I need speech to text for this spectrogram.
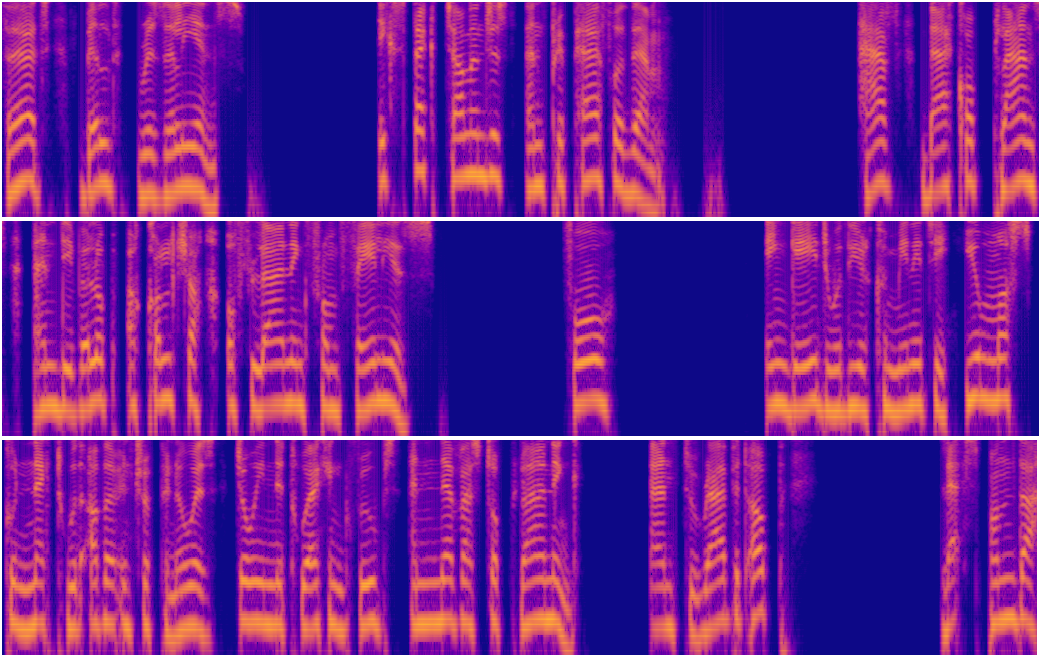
Third, build resilience. Expect challenges and prepare for them. Have backup plans and develop a culture of learning from failures. Four, engage with your community. You must connect with other entrepreneurs, join networking groups, and never stop learning. And to wrap it up, let's ponder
